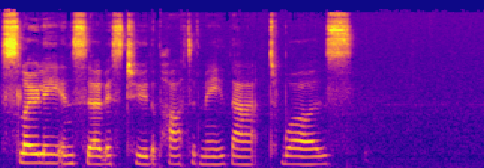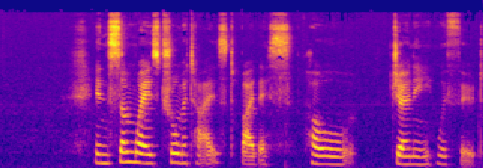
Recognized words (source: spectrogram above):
Slowly in service to the part of me that was in some ways traumatized by this whole journey with food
